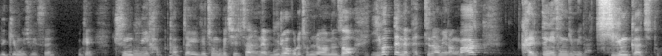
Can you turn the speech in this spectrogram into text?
느낌 오시겠어요? 오케이? 중국이 갑, 갑자기 그 1974년에 무력으로 점령하면서 이것 때문에 베트남이랑 막 갈등이 생깁니다. 지금까지도.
